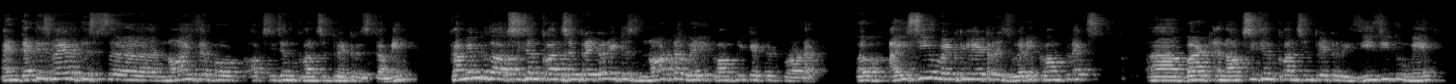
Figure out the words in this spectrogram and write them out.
And that is where this uh, noise about oxygen concentrator is coming. Coming to the oxygen concentrator, it is not a very complicated product. A ICU ventilator is very complex, uh, but an oxygen concentrator is easy to make.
